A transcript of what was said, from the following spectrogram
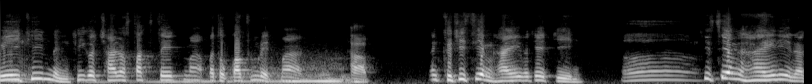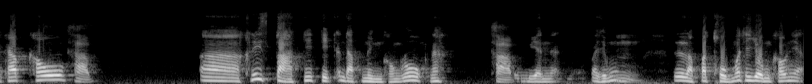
มีอืมที่หนึ่งที่เขาใช้แล้วสักเซสมากประสบความสำเร็จมากครับ นั่นคือที่เซี่ยงไฮ้ประเทศจีนเออที่เซี่ยงไฮ้นี่นะครับเขาครับอ่าคณิตศาสตร์นี่ติดอันดับหนึ่งของโลกนะครับโรงเรียนเนี่ยหมายถึงอืมระดับประถมมัธยมเขาเนี่ย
